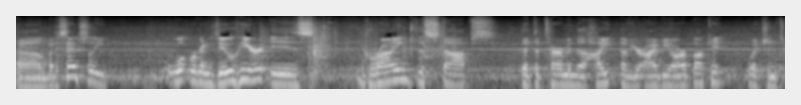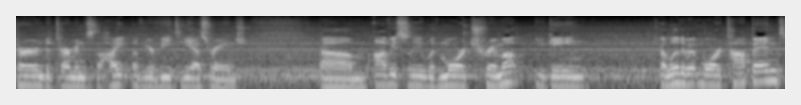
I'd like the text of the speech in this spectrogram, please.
Um, but essentially, what we're going to do here is grind the stops that determine the height of your IBR bucket, which in turn determines the height of your VTS range. Um, obviously, with more trim up, you gain a little bit more top end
